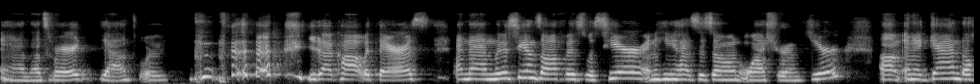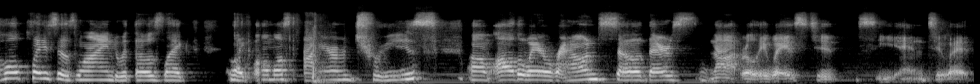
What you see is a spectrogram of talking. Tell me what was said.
and that's where yeah, that's where you got caught with Theris. And then Lucian's office was here, and he has his own washroom here. Um, and again, the whole place is lined with those like like almost iron trees um, all the way around. So there's not really ways to see into it.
